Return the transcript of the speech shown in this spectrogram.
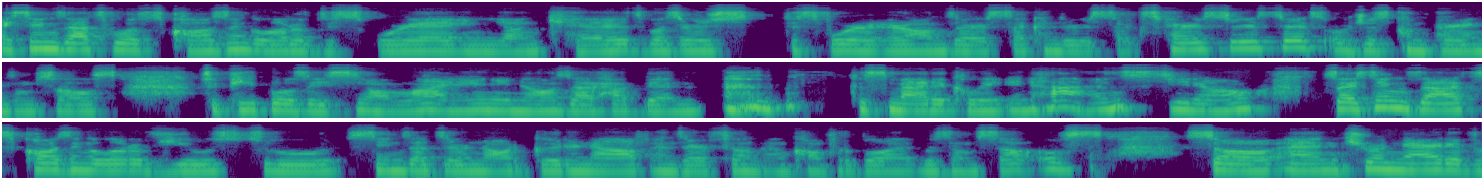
I think that's what's causing a lot of dysphoria in young kids, whether it's dysphoria around their secondary sex characteristics or just comparing themselves to people they see online, you know, that have been cosmetically enhanced, you know? So I think that's causing a lot of youth to think that they're not good enough and they're feeling uncomfortable with themselves. So, and your narrative,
